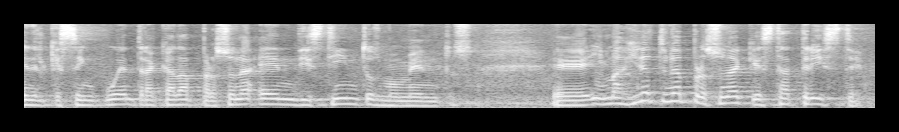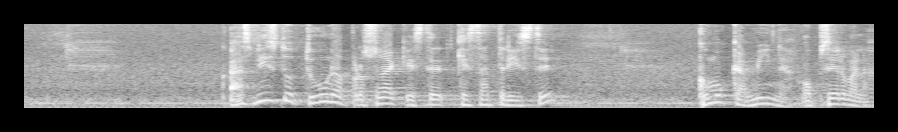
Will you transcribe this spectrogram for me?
en el que se encuentra cada persona en distintos momentos. Eh, imagínate una persona que está triste. ¿Has visto tú una persona que, esté, que está triste? ¿Cómo camina? Obsérvala.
